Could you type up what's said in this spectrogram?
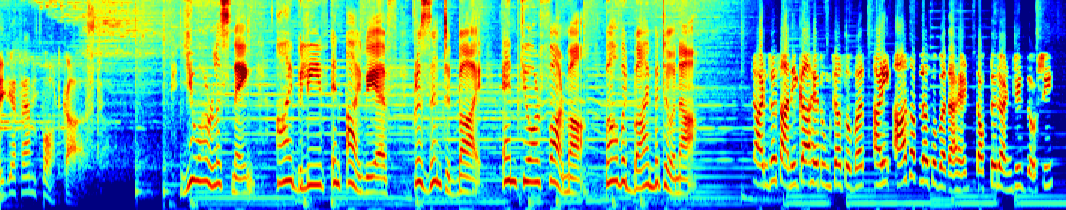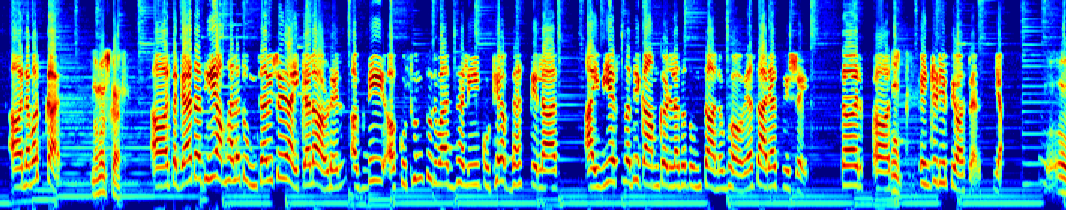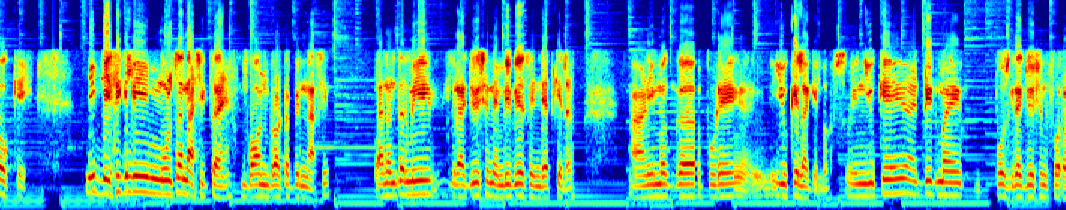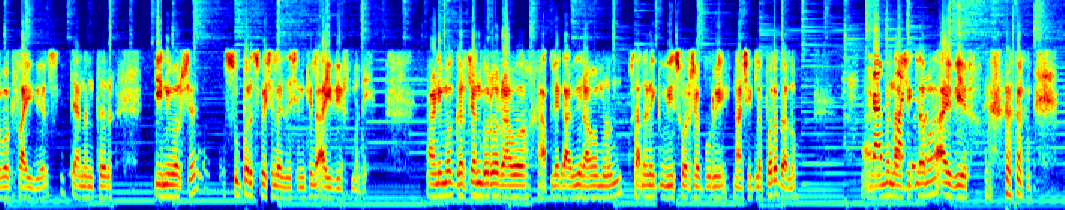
Big FM podcast. You are listening I Believe in IVF, presented by MCure Pharma, powered by Materna. RJ Sanika आहे तुमच्यासोबत आणि आज आपल्यासोबत आहेत doctor Ranjit Joshi. नमस्कार. नमस्कार. सगळ्यात आधी आम्हाला तुमच्याविषयी ऐकायला आवडेल. अगदी कुठून सुरुवात झाली कुठे अभ्यास केलात आयव्हीएफमध्ये काम करण्याचा तुमचा अनुभव या साऱ्याच विषयी. तर इंट्रोड्यूस युअर सेल्फ या ओके. मी बेसिकली मूळचा नाशिकचा आहे. Born brought up in Nashik. त्यानंतर मी graduation M B B S इंडियात केलं. आणि मग पुढे यू केला गेलो. So in U K I did my post graduation for about five years त्यानंतर तीन वर्ष सुपर स्पेशलायझेशन केलं आय व्ही एफमध्ये आणि मग घरच्यांबरोबर राहावं आपल्या गावी राहावं म्हणून साधारण एक वीस वर्षापूर्वी नाशिकला परत आलो. आणि मग नाशिकला मग आय व्ही एफ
